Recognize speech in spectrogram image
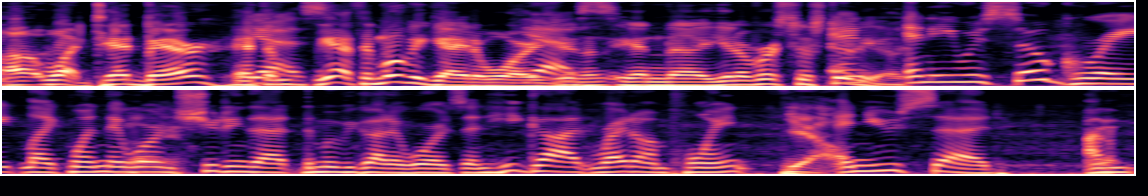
Uh, what, Ted Baehr? At Yes. The, yeah, at the Movie Guide Awards Yes. in, in uh, Universal Studios. and he was so great, like when they weren't Oh, yeah. shooting that the movie Guide awards, and he got right on point. Yeah. And you said, "I'm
